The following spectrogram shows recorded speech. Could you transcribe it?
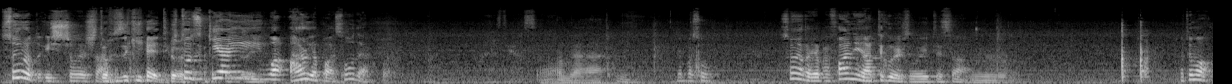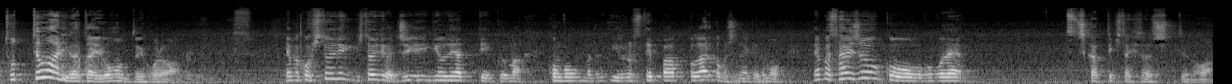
そういうのと一緒でさ。人付き合い人付き合いはある。やっぱそうだよ。そうなんだ。やっぱそうそういう中でやっぱファンになってくれる人がいてさ、うん。とてもとってもありがたいよ本当にこれは。やっぱこう一人で一人でか事業でやっていく、まあ、今後またいろいろステップアップがあるかもしれないけどもやっぱり最初こうここで培ってきた人たちっていうのは、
